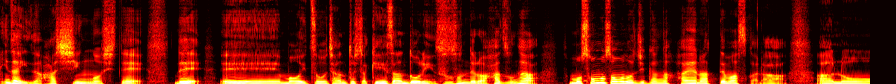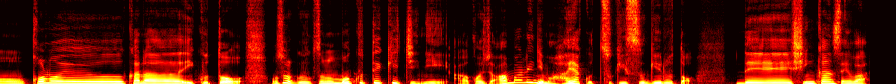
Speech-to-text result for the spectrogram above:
いざいざ発信をして、で、えー、もういつもちゃんとした計算通りに進んでるはずが、もうそもそもの時間が早なってますから、あのー、このから行くと、おそらくその目的地に、あ、これあまりにも早く着きすぎると。で、新幹線は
